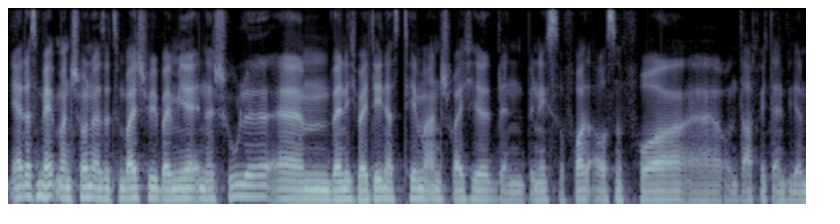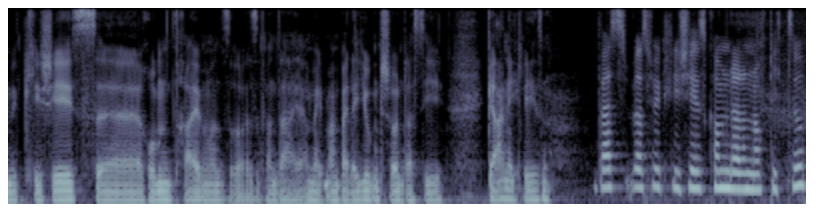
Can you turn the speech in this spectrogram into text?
Ja, das merkt man schon. Also zum Beispiel bei mir in der Schule, ähm, wenn ich bei denen das Thema anspreche, dann bin ich sofort außen vor äh, und darf mich dann wieder mit Klischees äh, rumtreiben und so. Also von daher merkt man bei der Jugend schon, dass die gar nicht lesen. Was, was für Klischees kommen da dann auf dich zu?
